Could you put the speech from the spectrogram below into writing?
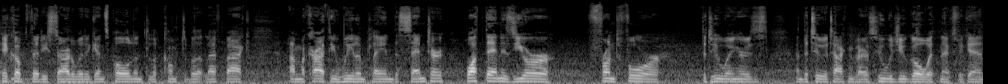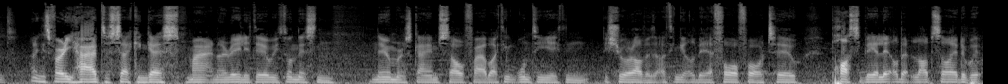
hiccup that he started with against Poland to look comfortable at left back, and McCarthy and Whelan playing the centre? What then is your front four the two wingers and the two attacking players, who would you go with next weekend? I think it's very hard to second guess Martin. I really do. We've done this in numerous games so far, but I think one thing you can be sure of is I think it'll be a 4 4 2, possibly a little bit lopsided with.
